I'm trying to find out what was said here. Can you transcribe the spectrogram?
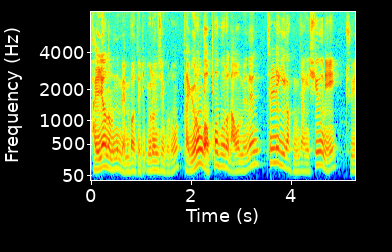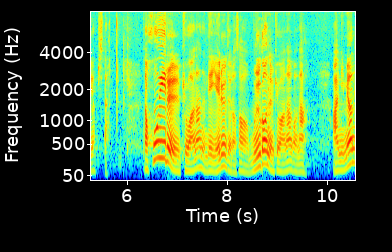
관련 없는 멤버들이 이런 식으로. 자, 이런 거 어법으로 나오면은 틀리기가 굉장히 쉬우니 주의합시다. 자, 호의를 교환하는데 예를 들어서 물건을 교환하거나 아니면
